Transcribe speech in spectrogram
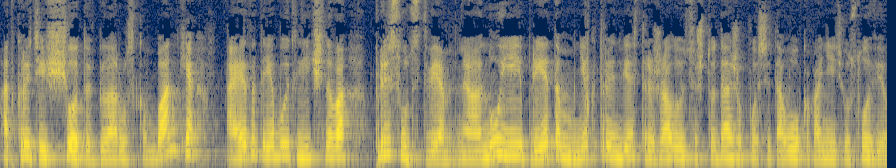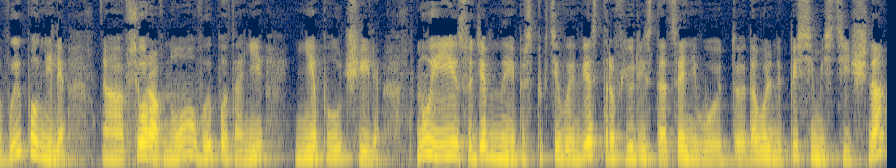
открытия счета в белорусском банке, а это требует личного присутствия. А, ну и при этом некоторые инвесторы жалуются, что даже после того, как они эти условия выполнили, а, все равно выплат они не получили. Ну и судебные перспективы инвесторов юристы оценивают довольно пессимистично,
